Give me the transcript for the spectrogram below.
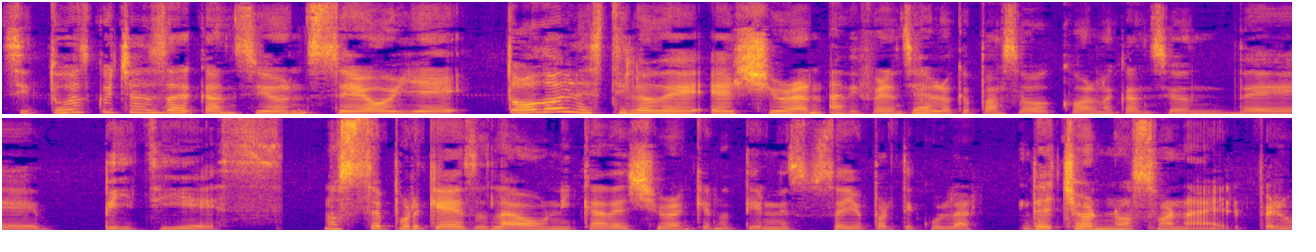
si tú escuchas esa canción se oye todo el estilo de Ed Sheeran a diferencia de lo que pasó con la canción de BTS. No sé por qué esa es la única de Sheeran que no tiene su sello particular. De hecho no suena a él, pero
